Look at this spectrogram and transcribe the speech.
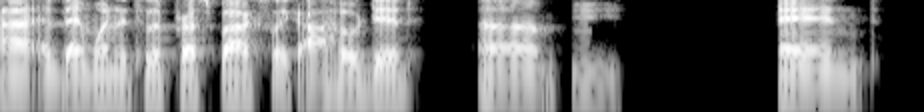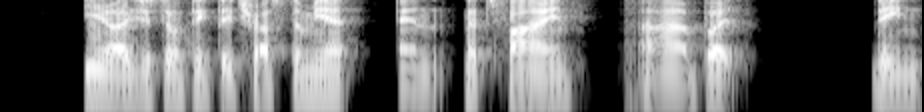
uh, and then went into the press box like Aho did. Um, and you know, I just don't think they trust him yet, and that's fine. Uh, but they,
